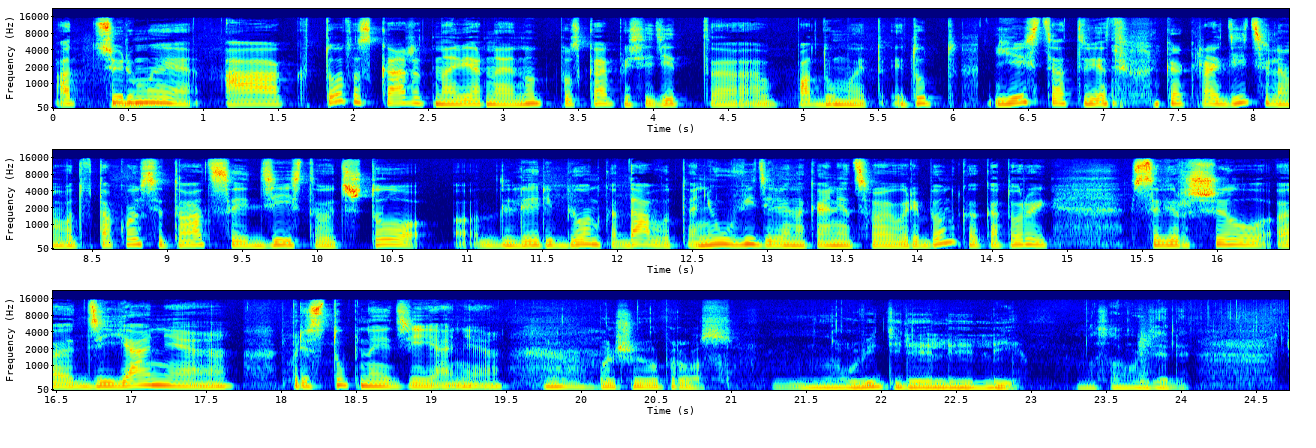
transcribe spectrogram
от тюрьмы, а кто-то скажет, наверное, ну пускай посидит, э, подумает. И тут есть ответ, как родителям вот в такой ситуации действовать, что э, для ребенка, да, вот они увидели наконец своего ребенка, который совершил э, деяние, преступное деяние. Ну, большой вопрос. Увидели ли ли на самом деле?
